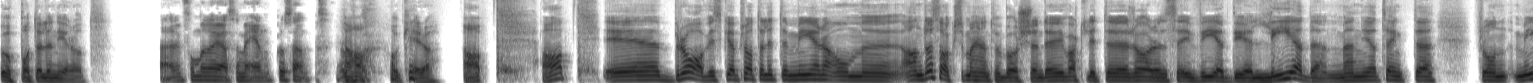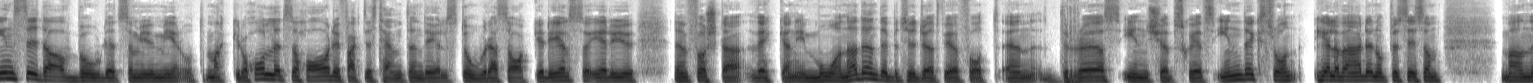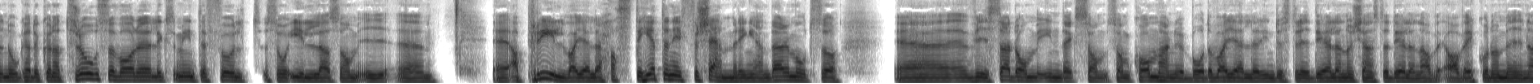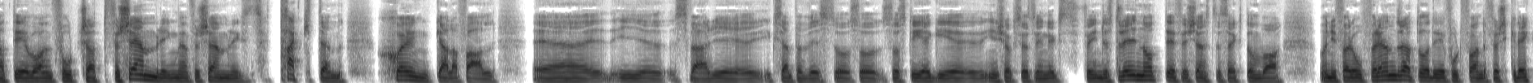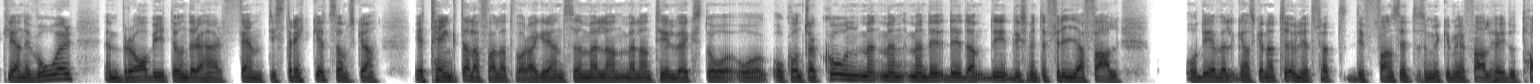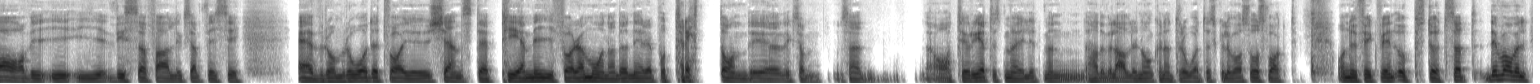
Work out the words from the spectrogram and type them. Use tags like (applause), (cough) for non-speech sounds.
Uppåt eller neråt? Nej, det får man nöja sig med 1 procent. Ja, okej okay då. Ja. Ja, eh, bra. Vi ska prata lite mer om eh, andra saker som har hänt på börsen. Det har ju varit lite rörelse i vd-leden, men jag tänkte från min sida av bordet som ju är mer åt makrohållet så har det faktiskt hänt en del stora saker. Dels så är det ju den första veckan i månaden. Det betyder att vi har fått en drös inköpschefsindex från hela världen och precis som man nog hade kunnat tro så var det liksom inte fullt så illa som i eh, eh april vad gäller hastigheten i försämringen. Däremot så eh, visar de index som, som kom här nu, både vad gäller industridelen och tjänstedelen av, av ekonomin, att det var en fortsatt försämring, men försämringstakten sjönk i alla fall. Eh, I Sverige exempelvis så, så, så steg inköpschefsindex för industrin något, det för tjänstesektorn var ungefär oförändrat och det är fortfarande förskräckliga nivåer. En bra bit under det här 50-strecket som ska, är tänkt i alla fall att vara gränsen mellan, mellan tillväxt och, och, och kontraktion, men, men, men det, det, det är liksom inte fria fall. Och det är väl ganska naturligt för att det fanns inte så mycket mer fallhöjd att ta av i, i, i vissa fall, exempelvis i Euroområdet var ju tjänste-PMI förra månaden nere på 13. Det är liksom här, ja, teoretiskt möjligt, men hade väl aldrig någon kunnat tro att det skulle vara så svagt. Och nu fick vi en uppstuds, så det var väl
